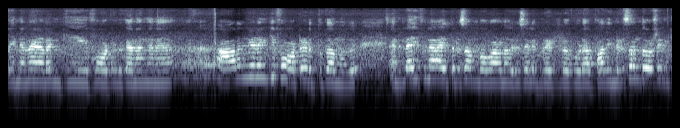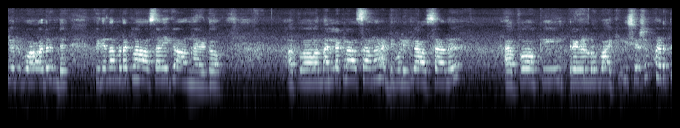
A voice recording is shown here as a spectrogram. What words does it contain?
പിന്നെ മാഡം എനിക്ക് ഫോട്ടോ എടുക്കാൻ അങ്ങനെ ആളെന്നെയാണ് എനിക്ക് ഫോട്ടോ എടുത്ത് തന്നത്. എന്റെ ലൈഫിലായത്തെ സംഭവമാണ് ഒരു സെലിബ്രിറ്റിയുടെ കൂടെ. അപ്പോൾ അതിന്റെ ഒരു സന്തോഷം എനിക്ക് ഒരുപാടുണ്ട്. പിന്നെ നമ്മുടെ ക്ലാസ്സാണ് ഈ കാണുന്നത് കേട്ടോ. അപ്പോൾ നല്ല ക്ലാസ്സാണ് അടിപൊളി ക്ലാസ്സാണ് അപ്പോൾ ഓക്കെ ഇത്രയേ ഉള്ളൂ. ബാക്കി വിശേഷം അടുത്ത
